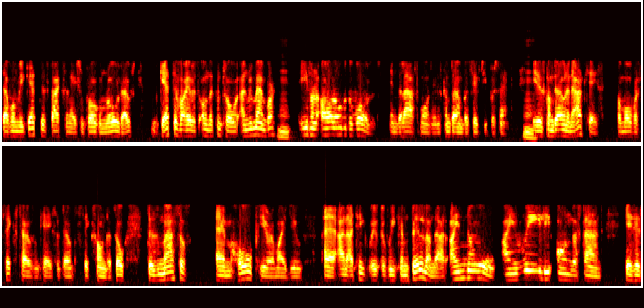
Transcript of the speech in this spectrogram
that when we get this vaccination program rolled out, get the virus under control, and remember, Hmm. even all over the world in the last month, it has come down by 50%. Hmm. It has come down in our case from over 6,000 cases down to 600. So there's massive um, hope here, in my view. Uh, and I think if we can build on that, I know, I really understand it is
